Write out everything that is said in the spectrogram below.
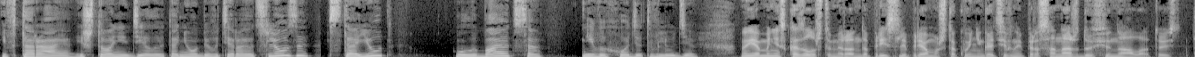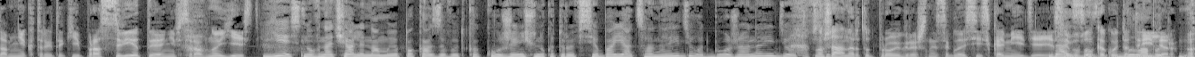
и вторая. И что они делают? Они обе вытирают слезы, встают, улыбаются и выходит в люди. Ну, я бы не сказал, что Миранда Присли прям уж такой негативный персонаж до финала. То есть там некоторые такие просветы, они все равно есть. Есть, но вначале нам ее показывают какую женщину, которую все боятся. Она идет, боже, она идет. Ну, жанр тут проигрышный, согласись, комедия. Если да, бы был какой-то триллер. Бы...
